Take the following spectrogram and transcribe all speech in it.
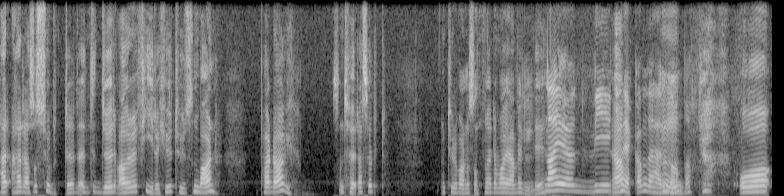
Her, her altså sulter Det dør 24 000 barn per dag som dør av sult. Jeg tror det var noe sånt nå, eller var jeg veldig Nei, vi Ja. om det her en Mm. annen dag. Og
